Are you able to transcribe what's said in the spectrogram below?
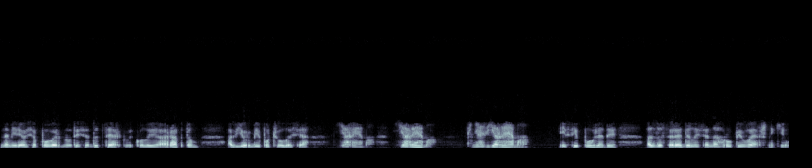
намірявся повернутися до церкви, коли раптом в юрбі почулося Ярема, Ярема, князь Ярема. І всі погляди зосередилися на групі вершників,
